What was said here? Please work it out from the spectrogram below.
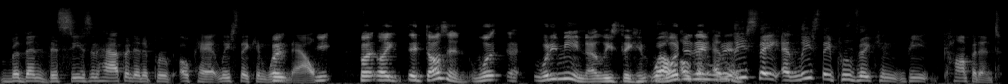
but then this season happened and it proved okay. At least they can win but now. you- but like it doesn't. What What do you mean? At least they can. well, what okay, at least they at least they prove they can be competent.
